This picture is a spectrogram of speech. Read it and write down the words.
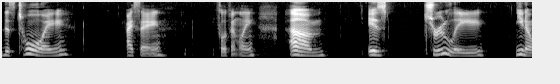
this toy, I say flippantly, um, is truly you know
